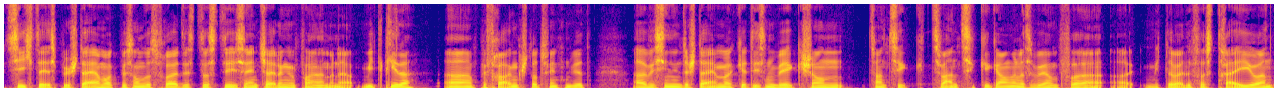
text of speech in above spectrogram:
Sicht der SPÖ Steiermark besonders freut, ist, dass diese Entscheidungen vor allem meiner Mitglieder äh, Befragung stattfinden wird. Äh, wir sind in der Steiermark ja diesen Weg schon 2020 gegangen. Also wir haben vor äh, mittlerweile fast drei Jahren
